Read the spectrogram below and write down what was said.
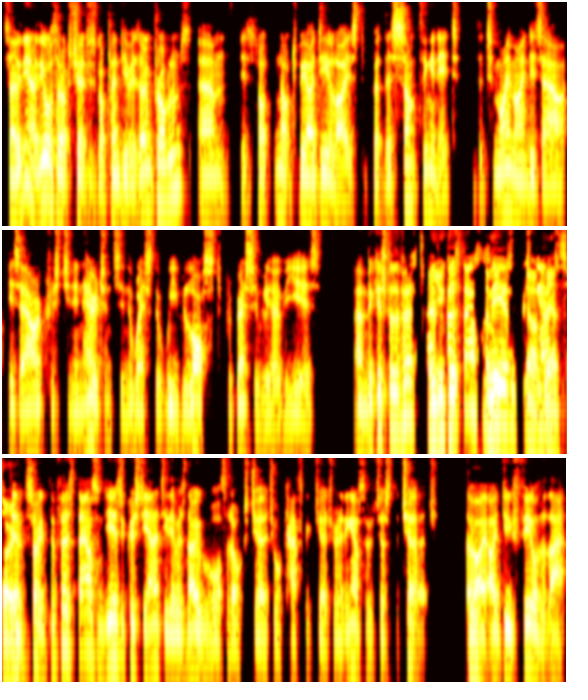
So, you know, the Orthodox Church has got plenty of its own problems. Um, it's not, not to be idealized, but there's something in it that, to my mind, is our, is our Christian inheritance in the West that we've lost progressively over years. Um, because for the first, first could, thousand I mean, years of Christianity, oh, yeah, sorry. Uh, sorry, the first thousand years of Christianity, there was no Orthodox Church or Catholic Church or anything else. It was just the Church. So mm. I, I do feel that, that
